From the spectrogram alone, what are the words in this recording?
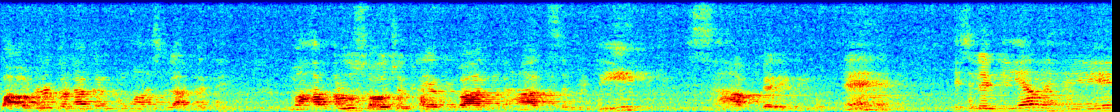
पाउडर बना करके वहाँ से लाते थे। महाप्रभु शौच क्रिया के बाद में हाथ से मिट्टी साफ़ करेंगे, हैं? इसलिए नियम है,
